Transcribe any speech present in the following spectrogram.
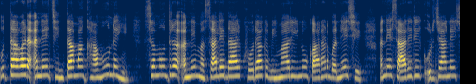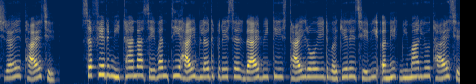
ઉતાવળ અને ચિંતામાં ખાવું નહીં. સમુદ્ર અને મસાલેદાર ખોરાક બીમારીનું કારણ બને છે અને શારીરિક ઉર્જાને શ્રેય થાય છે. સફેદ મીઠાના સેવનથી high blood pressure, diabetes, thyroid વગેરે જેવી અનેક બીમારીઓ થાય છે.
